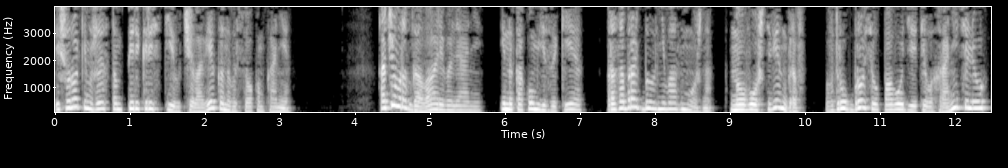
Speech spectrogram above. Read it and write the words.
и широким жестом перекрестил человека на высоком коне. О чем разговаривали они и на каком языке, разобрать было невозможно, но вождь венгров вдруг бросил поводье телохранителю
